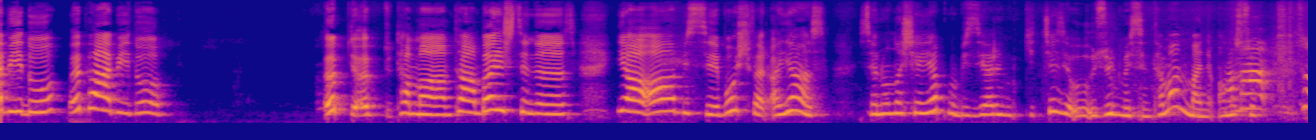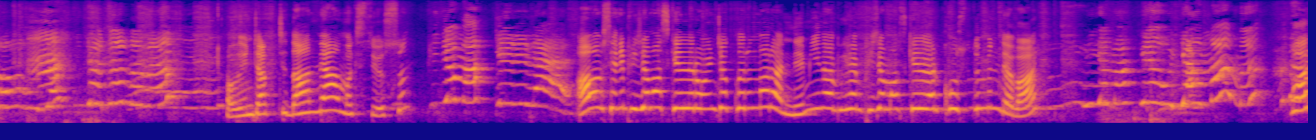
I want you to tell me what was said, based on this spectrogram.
abi Doğu. Öp abi Doğu. Öptü öptü. Tamam tamam barıştınız. Ya abisi boş ver Ayaz. Sen ona şey yapma biz yarın gideceğiz ya o üzülmesin tamam mı annem? Ama, Ama so- sonra uzak gidelim. oyuncakçıdan ne almak istiyorsun? Pijama askeriler. Ama senin pijama askerler oyuncakların var annem. Yine hem pijama askerler kostümün de var. Pijama askeri uyanma mı? Var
